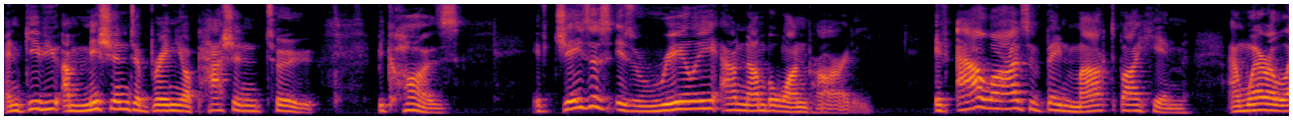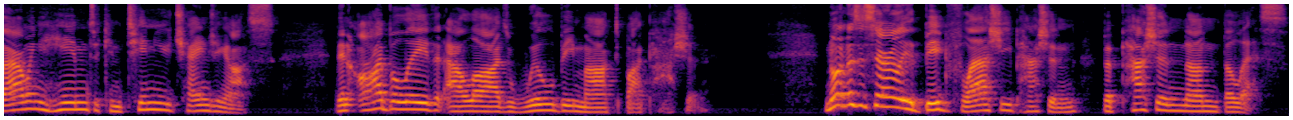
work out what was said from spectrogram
and give you a mission to bring your passion to. Because if Jesus is really our number one priority, if our lives have been marked by Him and we're allowing Him to continue changing us, then I believe that our lives will be marked by passion. Not necessarily big, flashy passion, but passion nonetheless.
